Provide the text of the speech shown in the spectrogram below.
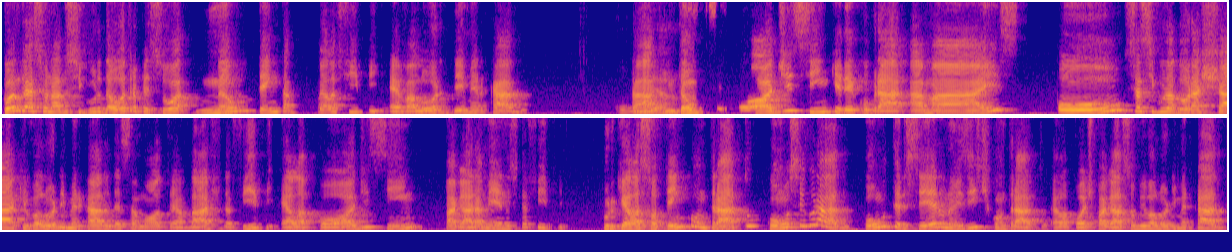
Quando é acionado o seguro da outra pessoa, não tem tabela FIP, é valor de mercado. Tá? Então você pode sim querer cobrar a mais, ou se a seguradora achar que o valor de mercado dessa moto é abaixo da FIP, ela pode sim pagar a menos que a FIP. Porque ela só tem contrato com o segurado. Com o terceiro não existe contrato. Ela pode pagar sobre o valor de mercado.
